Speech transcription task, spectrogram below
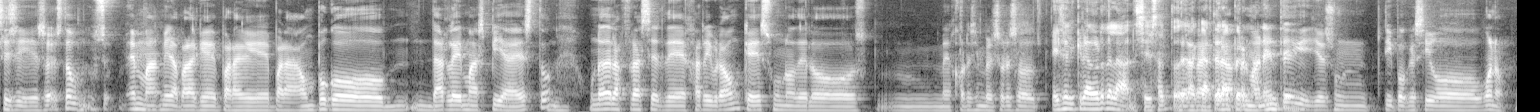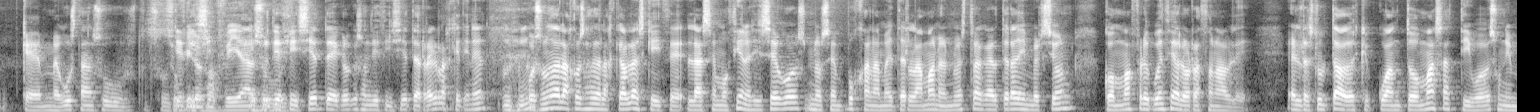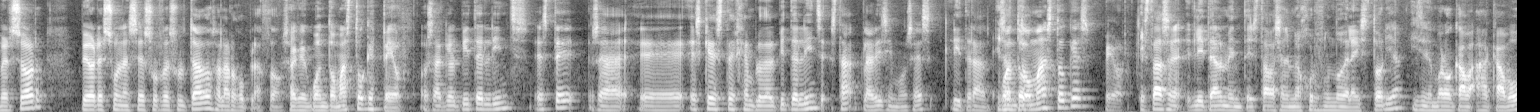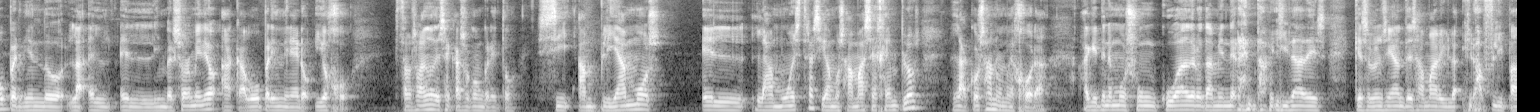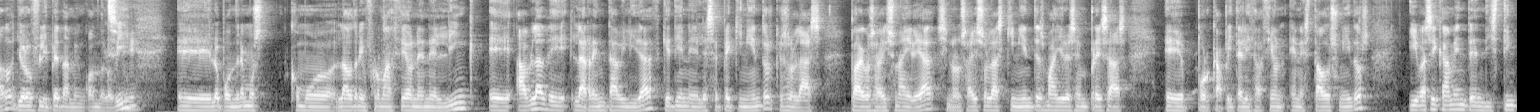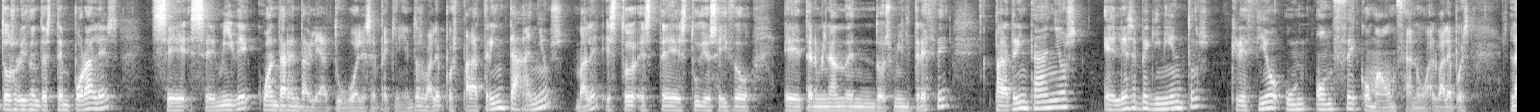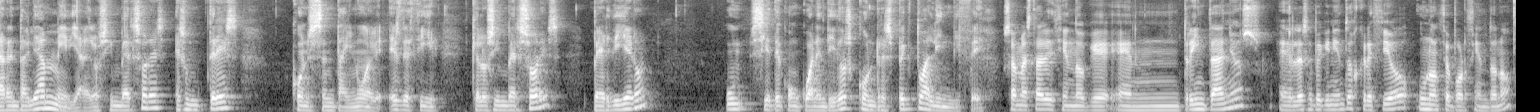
Sí, sí, eso, esto es más, mira, para que, para que, para un poco darle más pie a esto, mm. una de las frases de Harry Brown, que es uno de los mejores inversores. es el creador de la, exacto, de, la, cartera, permanente. Y yo es un tipo que sigo, bueno, que me gustan sus, su filosofía. Y sus, 17, creo que son 17 reglas que tienen. Pues una de las cosas de las que habla es que dice, las emociones y segos nos empujan a meter la mano en nuestra cartera de inversión con más frecuencia de lo razonable el resultado es que cuanto más activo es un inversor, peores suelen ser sus resultados a largo plazo. O sea que cuanto más toques, peor. O sea que el Peter Lynch, este, o sea, eh, es que este ejemplo del Peter Lynch está clarísimo, o sea, es literal. Cuanto más toques, peor. Estabas literalmente, estabas en el mejor fondo de la historia y sin embargo acabó, perdiendo, el, el, inversor medio acabó perdiendo dinero. Y ojo, estamos hablando de ese caso concreto. Si ampliamos la muestra, si vamos a más ejemplos, la cosa no mejora. Aquí tenemos un cuadro también de rentabilidades que se lo enseñé antes a Mario y lo, ha flipado. Yo lo flipé también cuando lo vi. Eh, lo pondremos como la otra información en el link. Eh, habla de la rentabilidad que tiene el SP500, que son las, para que os hagáis una idea, si no lo sabéis, son las 500 mayores empresas eh, por capitalización en Estados Unidos. Y básicamente en distintos horizontes temporales se, mide cuánta rentabilidad tuvo el SP500, ¿vale? Pues para 30 años, ¿vale? Esto, este estudio se hizo eh, terminando en 2013. Para 30 años, el SP500 creció un 11,11 anual, ¿vale? Pues la rentabilidad media de los inversores es un 3,69. Es decir, que los inversores perdieron un 7,42 con respecto al índice. O sea, me estás diciendo que en 30 años el SP500 creció un 11%, ¿no?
